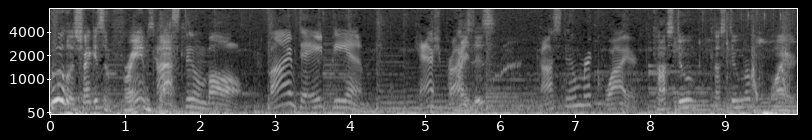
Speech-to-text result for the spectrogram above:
Woo, let's try and get some frames back. Costume ball. 5 to 8 p.m. Cash prize. Prizes. Costume required. Costume, costume required.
